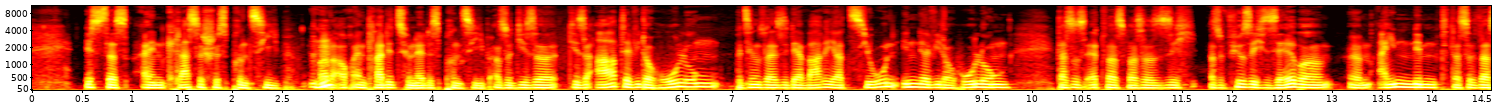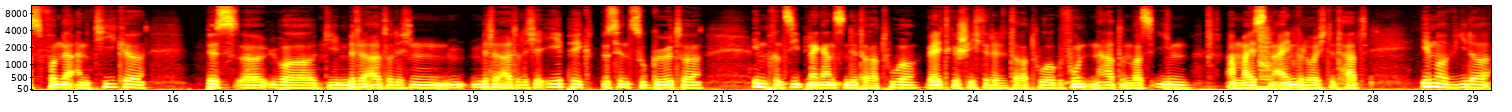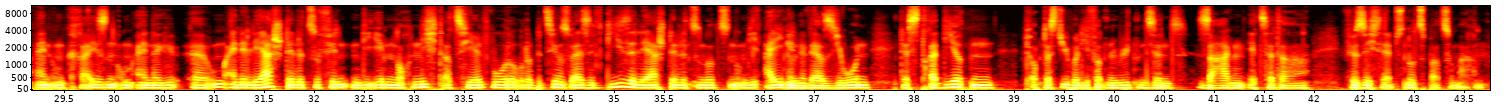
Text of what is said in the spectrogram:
ist das ein klassisches Prinzip Mhm. oder auch ein traditionelles Prinzip. Also diese, diese Art der Wiederholung beziehungsweise der Variation in der Wiederholung, das ist etwas, was er sich, also für sich selber ähm, einnimmt, dass er das von der Antike bis äh, über die mittelalterlichen, mittelalterliche Epik bis hin zu Goethe im Prinzip in der ganzen Literatur, Weltgeschichte der Literatur gefunden hat und was ihm am meisten eingeleuchtet hat, immer wieder ein Umkreisen, um eine, äh, um eine Leerstelle zu finden, die eben noch nicht erzählt wurde, oder beziehungsweise diese Leerstelle zu nutzen, um die eigene Version des tradierten, ob das die überlieferten Mythen sind, Sagen etc., für sich selbst nutzbar zu machen.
